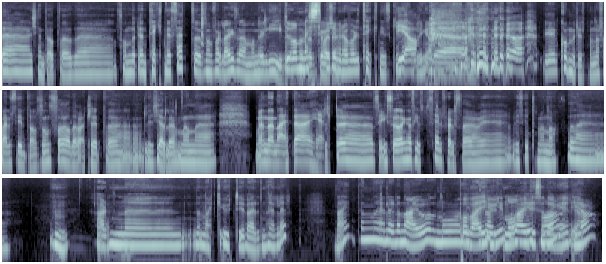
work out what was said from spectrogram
det kjente jeg at det Sånn rent teknisk sett, som forlag, så er man jo livredd Du var at det mest bekymra for de tekniske Ja, det, det, vi kommer ut med noe feil sidetall, sånn, så hadde det vært litt, eh, litt kjedelig. Men, eh, men nei, det er helt uh, sykt. Så det er en ganske spesiell følelse vi, vi sitter med nå. Så det Mm. Er den, den er ikke ute i verden heller? Nei, den, eller den er jo nå På vei dager, ut nå, vei i disse nå, dager, ja. ja.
